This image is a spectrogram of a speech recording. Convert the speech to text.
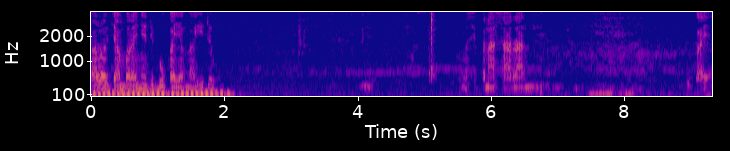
Kalau campurannya dibuka ya nggak hidup. Masih penasaran. Buka ya.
